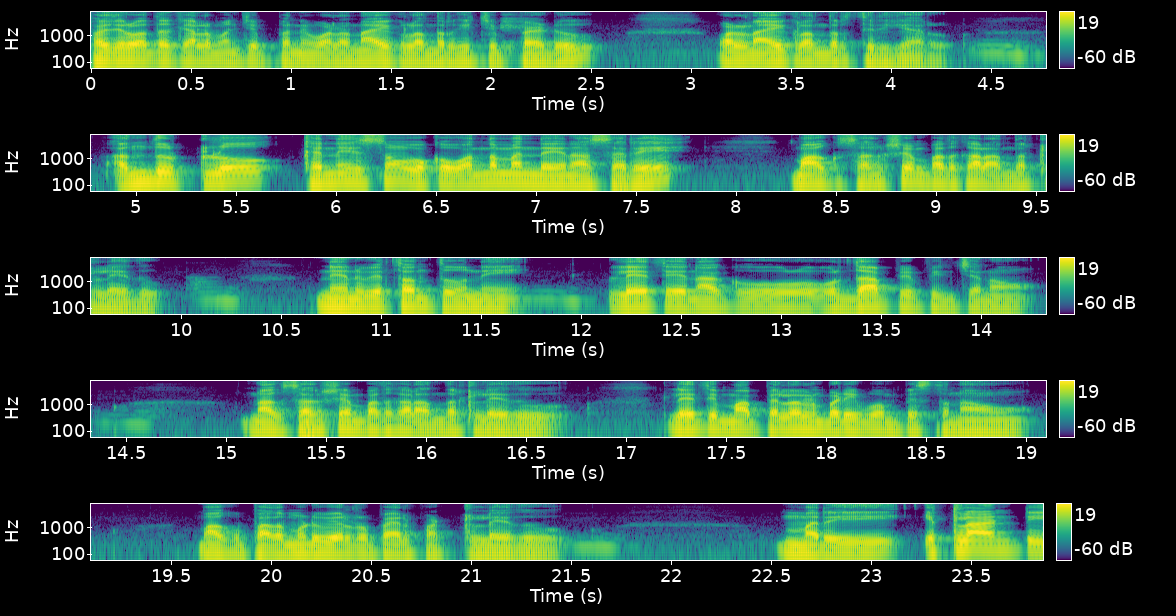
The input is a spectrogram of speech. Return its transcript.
ప్రజల వద్దకు వెళ్ళమని చెప్పని వాళ్ళ నాయకులందరికీ చెప్పాడు. వాళ్ళ నాయకులందరూ తిరిగారు. అందుట్లో కనీసం ఒక వంద మంది అయినా సరే మాకు సంక్షేమ పథకాలు అందట్లేదు. నేను విత్తంతోని లేతే నాకు వృద్ధాప్య పింఛను నాకు సంక్షేమ పథకాలు అందట్లేదు. లేతే మా పిల్లల్ని బడికి పంపిస్తున్నాము. మాకు పదమూడు వేల రూపాయలు పట్టలేదు. మరి ఇట్లాంటి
